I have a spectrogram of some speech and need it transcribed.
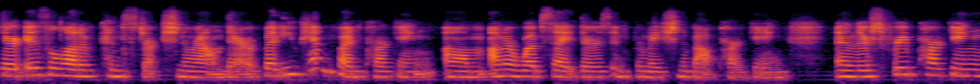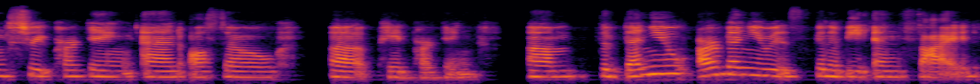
there is a lot of construction around there, but you can find parking. Um, on our website, there's information about parking, and there's free parking, street parking, and also uh, paid parking. Um, the venue, our venue is going to be inside,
